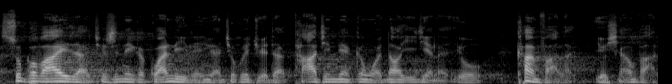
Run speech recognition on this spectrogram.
supervisor 就是那个管理人员就会觉得他今天跟我闹意见了，有看法了，有想法了。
